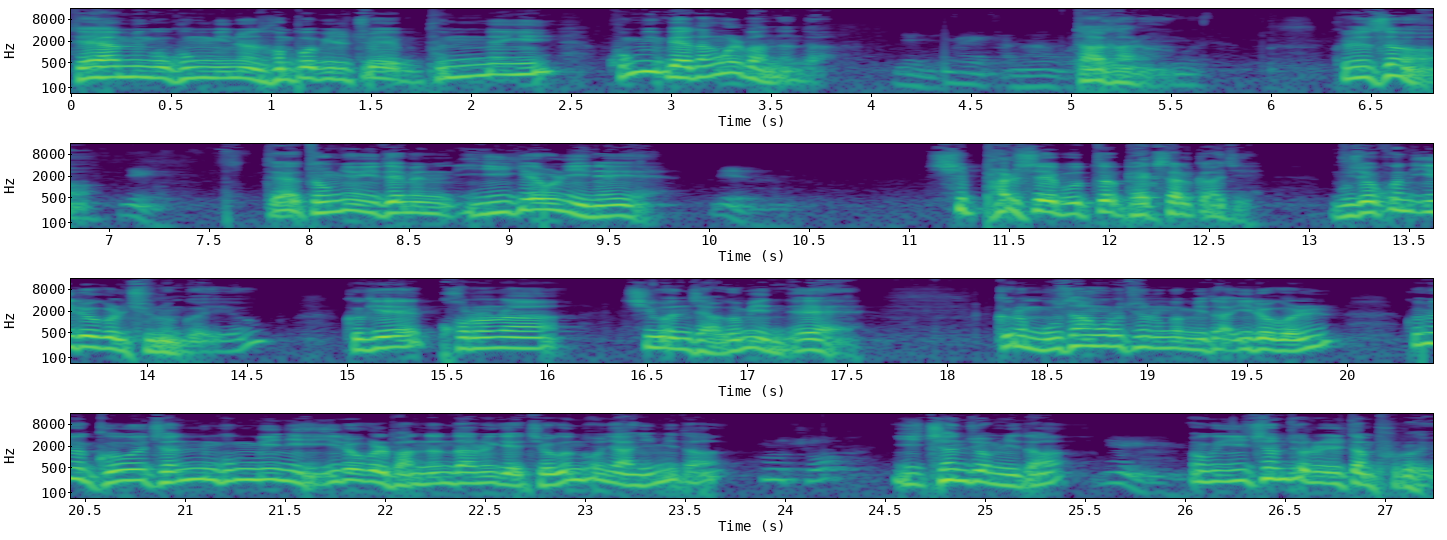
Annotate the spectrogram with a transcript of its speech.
대한민국 국민은 헌법 1조에 분명히 국민 배당을 받는다. 네. 다 가능한 거예요. 그래서 네. 대통령이 되면 2개월 이내에 네. 18세부터 100살까지 무조건 1억을 주는 거예요. 그게 코로나 지원 자금인데 그럼 무상으로 주는 겁니다. 1억을. 그러면 그 전 국민이 1억을 받는다는 게 적은 돈이 아닙니다. 그렇죠. 2천조입니다. 네. 여기 2천조를 일단 풀어요.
